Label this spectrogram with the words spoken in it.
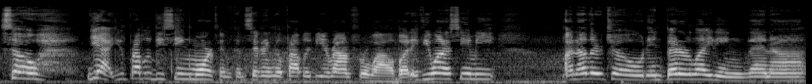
So, yeah, you'll probably be seeing more of him considering he'll probably be around for a while. But if you want to see me another toad in better lighting, then, uh,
